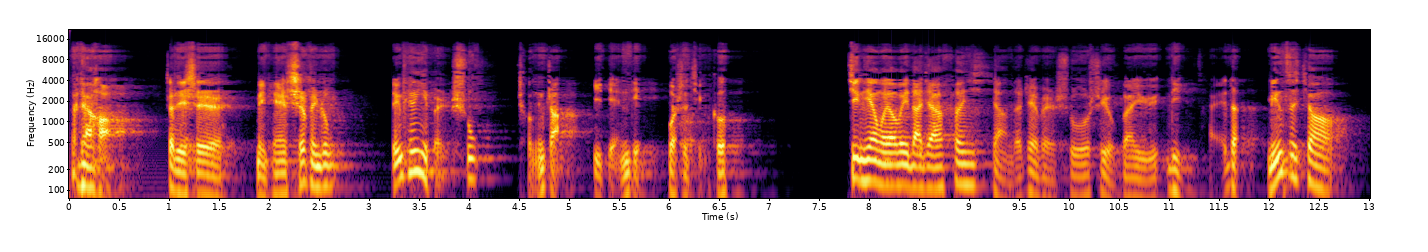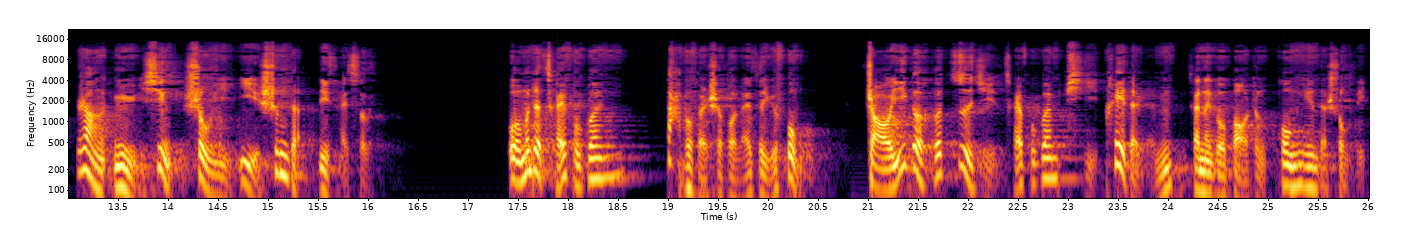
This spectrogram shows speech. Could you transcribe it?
大家好，这里是每天十分钟，聆听一本书，成长一点点。我是景哥。今天我要为大家分享的这本书是有关于理财的，名字叫《让女性受益一生的理财思维》。我们的财富观大部分时候来自于父母，找一个和自己财富观匹配的人，才能够保证婚姻的顺利。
